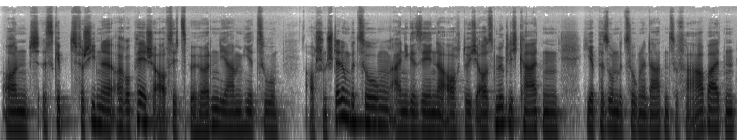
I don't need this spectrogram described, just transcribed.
Und es gibt verschiedene europäische Aufsichtsbehörden, die haben hierzu auch schon Stellung bezogen. Einige sehen da auch durchaus Möglichkeiten, hier personenbezogene Daten zu verarbeiten.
